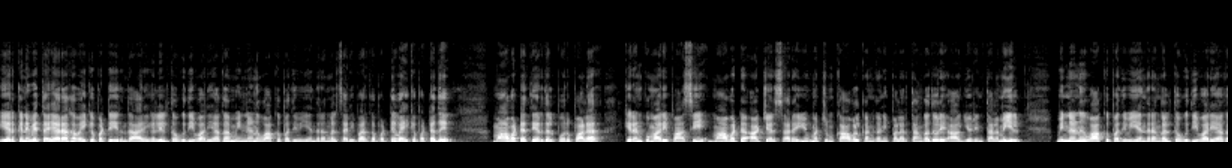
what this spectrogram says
ஏற்கனவே தயாராக வைக்கப்பட்டு இருந்த அறைகளில் தொகுதி வாரியாக மின்னணு வாக்குப்பதிவு இயந்திரங்கள் சரிபார்க்கப்பட்டு வைக்கப்பட்டது. மாவட்ட தேர்தல் பொறுப்பாளர் கிரண்குமாரி பாசி மாவட்ட ஆட்சியர் சரையு மற்றும் காவல் கண்காணிப்பாளர் தங்கதுரை ஆகியோரின் தலைமையில் மின்னணு வாக்குப்பதிவு இயந்திரங்கள் தொகுதி வாரியாக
